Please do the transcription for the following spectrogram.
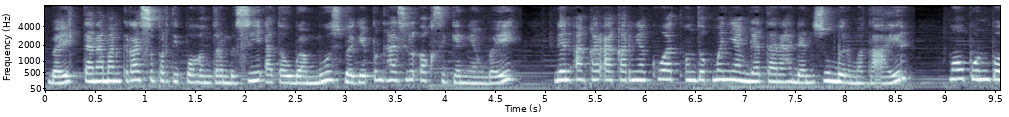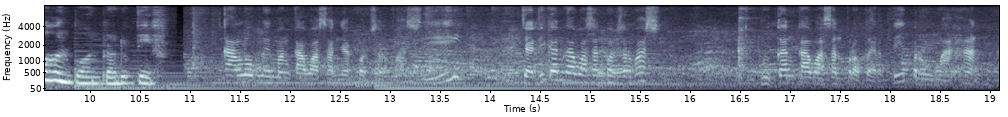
Baik tanaman keras seperti pohon trembesi atau bambu sebagai penghasil oksigen yang baik dan akar-akarnya kuat untuk menyangga tanah dan sumber mata air maupun pohon-pohon produktif. Kalau memang kawasannya konservasi, jadikan kawasan konservasi, bukan kawasan properti perumahan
